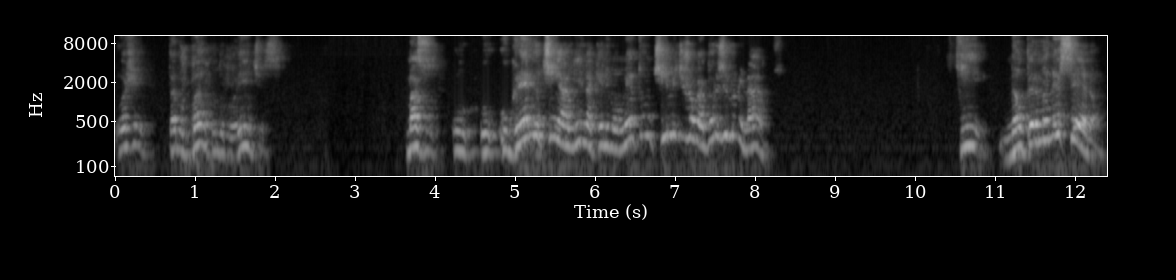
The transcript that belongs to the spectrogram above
Hoje está no banco do Corinthians. Mas o, o, o Grêmio tinha ali, naquele momento, um time de jogadores iluminados que não permaneceram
